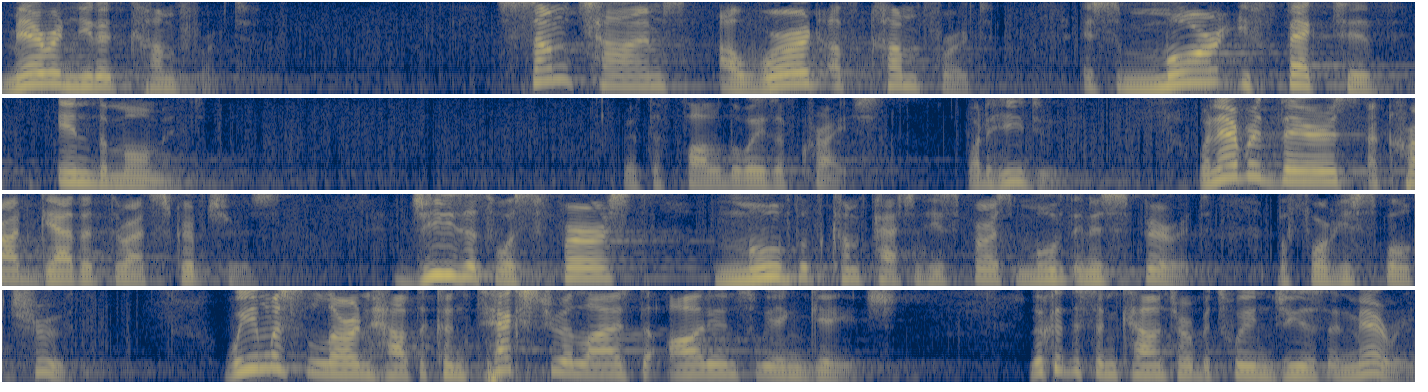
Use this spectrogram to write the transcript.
Mary needed comfort. Sometimes a word of comfort is more effective in the moment. We have to follow the ways of Christ. What did he do? Whenever there's a crowd gathered throughout scriptures, Jesus was first moved with compassion. He's first moved in his spirit before he spoke truth. We must learn how to contextualize the audience we engage. Look at this encounter between Jesus and Mary,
